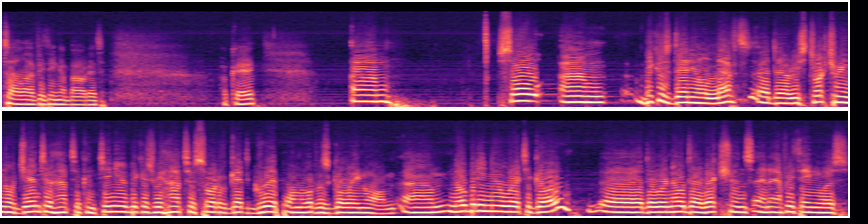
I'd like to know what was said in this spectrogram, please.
tell everything about it. Okay. Um, so, um, because Daniel left, uh, the restructuring of Gentoo had to continue because we had to sort of get grip on what was going on. Um, nobody knew where to go. Uh, there were no directions and everything was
